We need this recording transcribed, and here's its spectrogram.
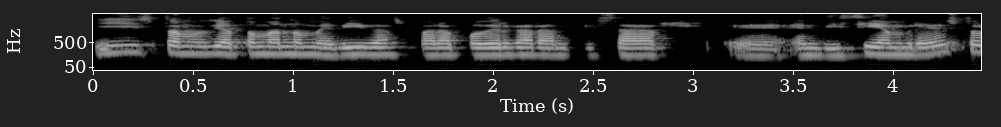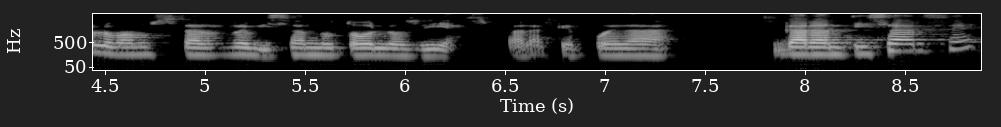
y estamos ya tomando medidas para poder garantizar eh, en diciembre esto. Lo vamos a estar revisando todos los días para que pueda garantizarse.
